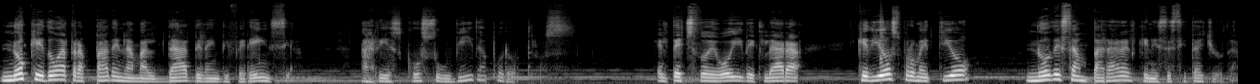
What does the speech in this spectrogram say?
no quedó atrapada en la maldad de la indiferencia, arriesgó su vida por otros. El texto de hoy declara que Dios prometió no desamparar al que necesita ayuda.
